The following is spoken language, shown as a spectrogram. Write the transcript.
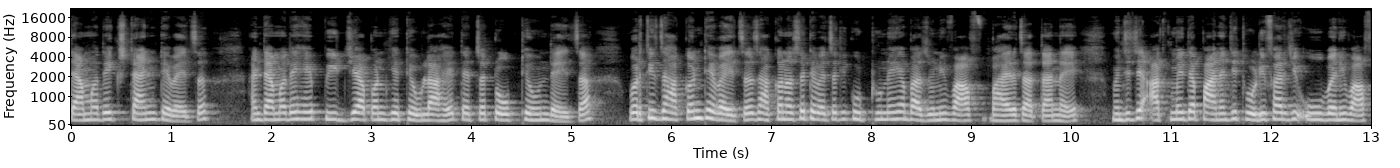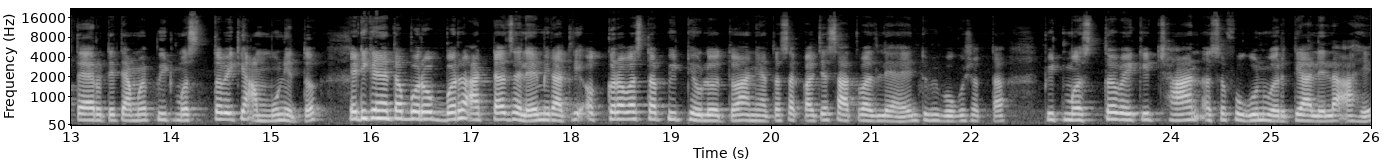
त्यामध्ये एक स्टँड ठेवायचं आणि त्यामध्ये हे पीठ जे आपण घे ठेवलं आहे त्याचं टोप ठेवून द्यायचा. वरती झाकण ठेवायचं. झाकण असं ठेवायचं की कुठूनही या बाजूनी वाफ बाहेर जाता नये. म्हणजे जे आतमध्ये त्या पाण्याची थोडीफार जी ऊब आणि वाफ तयार होते त्यामुळे पीठ मस्तपैकी आंबून येतं. या ठिकाणी आता बरोबर आठ तास झाले आहे. मी रात्री अकरा वाजता पीठ ठेवलं होतं आणि आता सकाळचे सात वाजले आहे आणि तुम्ही बघू शकता पीठ मस्तपैकी छान असं फुगून वरती आलेलं आहे.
